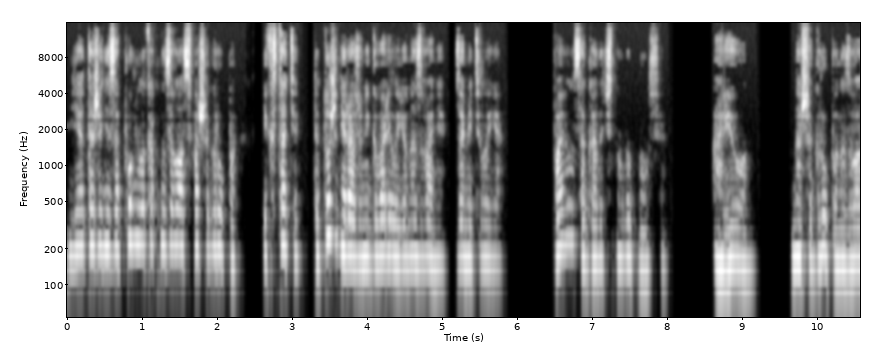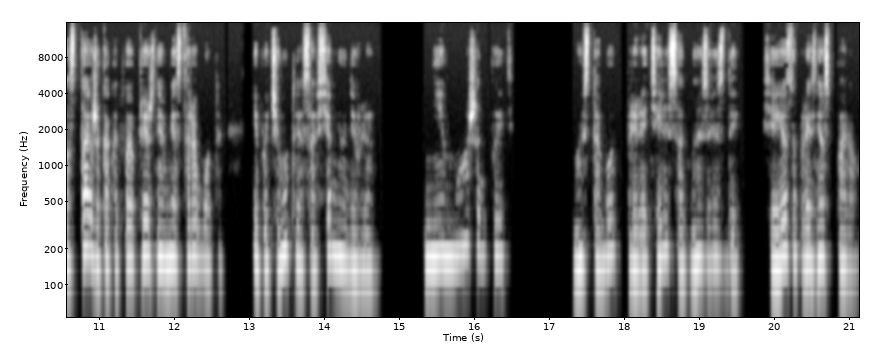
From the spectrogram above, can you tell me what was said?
Я даже не запомнила, как называлась ваша группа. И, кстати, ты тоже ни разу не говорил ее название, заметила я. Павел загадочно улыбнулся. Орион. Наша группа называлась так же, как и твое прежнее место работы. И почему-то я совсем не удивлен. Не может быть. Мы с тобой прилетели с одной звезды, серьезно произнес Павел.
